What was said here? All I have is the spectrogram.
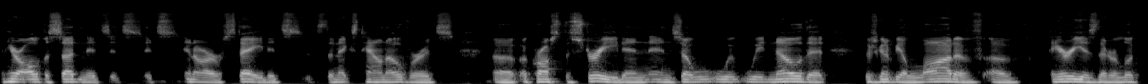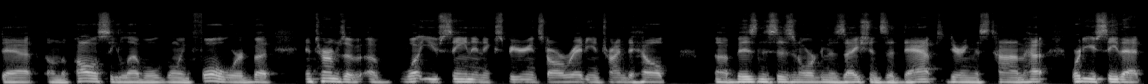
and here all of a sudden it's it's it's in our state. It's it's the next town over. It's uh, across the street, and and so we, we know that there's going to be a lot of, of areas that are looked at on the policy level going forward. But in terms of, of what you've seen and experienced already and trying to help uh, businesses and organizations adapt during this time, how, where do you see that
